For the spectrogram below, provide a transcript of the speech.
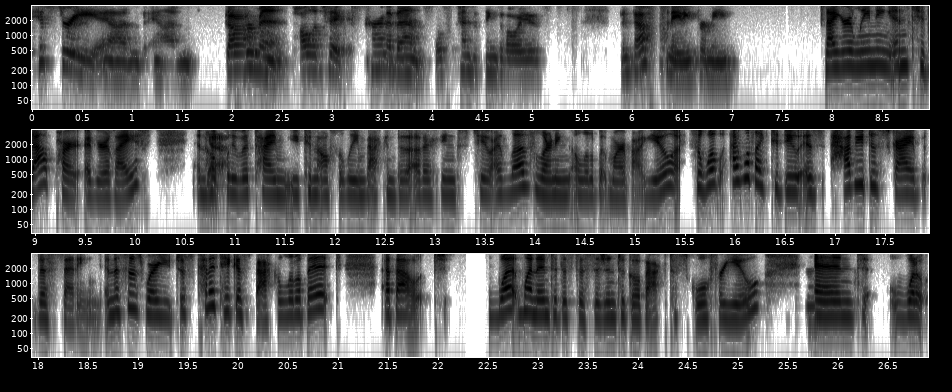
history and, and government, politics, current events. Those kinds of things have always been fascinating for me now you're leaning into that part of your life and yes. hopefully with time you can also lean back into the other things too i love learning a little bit more about you so what i would like to do is have you describe the setting and this is where you just kind of take us back a little bit about what went into this decision to go back to school for you mm-hmm. and what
